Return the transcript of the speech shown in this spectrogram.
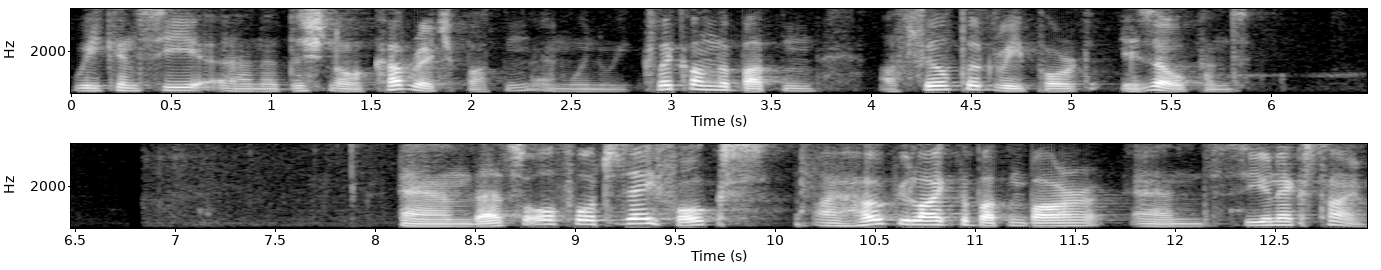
we can see an additional coverage button, and when we click on the button, a filtered report is opened. And that's all for today, folks. I hope you like the button bar, and see you next time.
